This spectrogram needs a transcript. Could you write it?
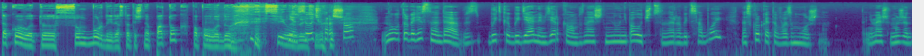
такой вот э, сумбурный достаточно поток по поводу силы Нет, женщины. все очень хорошо. Ну, только единственное, да, быть как бы идеальным зеркалом, знаешь, ну, не получится, наверное, быть собой, насколько это возможно. Понимаешь, мы же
